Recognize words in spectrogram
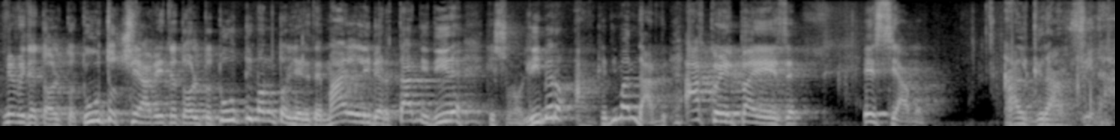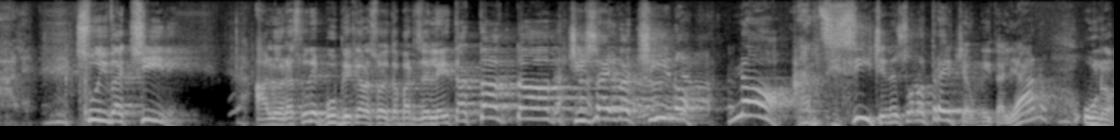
Mi avete tolto tutto, ci avete tolto tutti, ma non toglierete mai la libertà di dire che sono libero anche di mandarvi a quel paese. E siamo al gran finale, sui vaccini. Allora, su Repubblica la solita barzelletta, toc toc, ci sei vaccino? No, anzi sì, ce ne sono tre, c'è un italiano, uno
